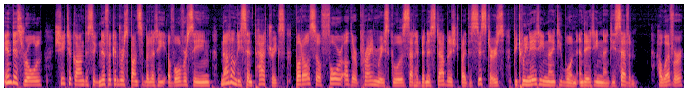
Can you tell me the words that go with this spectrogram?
In this role, she took on the significant responsibility of overseeing not only St. Patrick's, but also four other primary schools that had been established by the Sisters between 1891 and 1897. However,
